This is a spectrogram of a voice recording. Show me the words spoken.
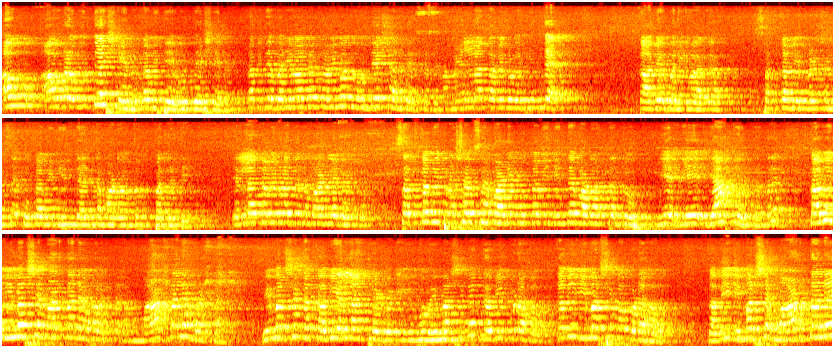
ಅವು, ಅವುಗಳ ಉದ್ದೇಶ ಏನು? ಕವಿತೆಯ ಉದ್ದೇಶ ಏನು? ಕವಿತೆ ಬರೆಯುವಾಗ ಕವಿಗೊಂದು ಉದ್ದೇಶ ಅಂತ ಇರ್ತದೆ. ನಮ್ಮ ಎಲ್ಲ ಕವಿಗಳು ಹಿಂದೆ, ಕಾವ್ಯ ಬರೆಯುವಾಗ ಸತ್ಕವಿ ಪ್ರಶಂಸೆ, ಕುಕವಿ ಹಿಂದೆ ಅಂತ ಮಾಡುವಂಥದ್ದು ಪದ್ಧತಿ. ಎಲ್ಲ ಕವಿಗಳು ಅದನ್ನು ಮಾಡಲೇಬೇಕು. ಸತ್ಕವಿ ಪ್ರಶಂಸೆ ಮಾಡಿ ಕವಿ ನಿಂದೆ ಮಾಡುವಂಥದ್ದು ಯಾಕೆ ಅಂತಂದ್ರೆ ಕವಿ ವಿಮರ್ಶೆ ಮಾಡ್ತಾನೆ ಮಾಡ್ತಾನೆ ಹೊರಡ್ತಾನೆ. ವಿಮರ್ಶಕ ಕವಿ ಅಲ್ಲ ಅಂತ ಹೇಳ್ಬಿಟ್ಟು ವಿಮರ್ಶಕ ಕವಿ ಕೂಡ ಹೌದು, ಕವಿ ವಿಮರ್ಶಕ ಕೂಡ ಹೌದು. ಕವಿ ವಿಮರ್ಶೆ ಮಾಡ್ತಾನೆ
